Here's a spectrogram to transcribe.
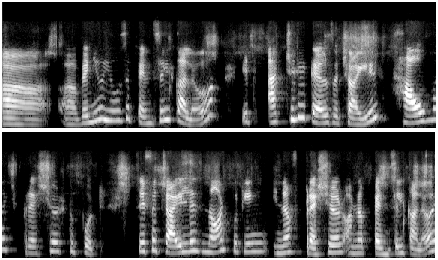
uh, uh, when you use a pencil color it actually tells a child how much pressure to put so if a child is not putting enough pressure on a pencil color,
